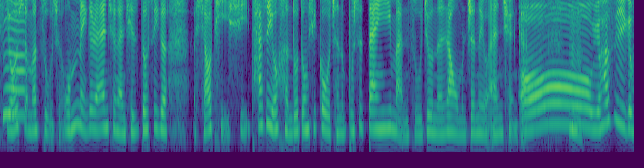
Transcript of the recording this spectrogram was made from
对啊有什么组成。我们每个人安全感其实都是一个小体系，它是有很多东西构成的，不是单一满足就能让我们真的有安全感。哦，原来它是一个，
